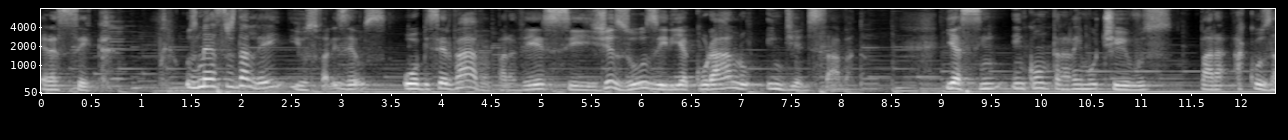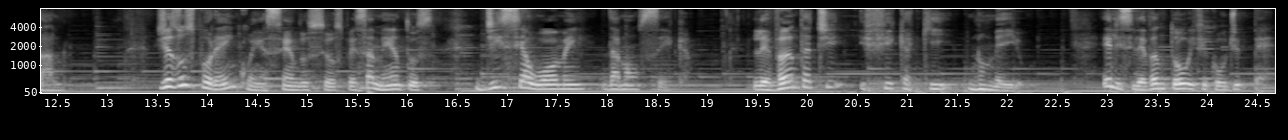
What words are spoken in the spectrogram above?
era seca. Os mestres da lei e os fariseus o observavam para ver se Jesus iria curá-lo em dia de sábado e assim encontrarem motivos para acusá-lo. Jesus, porém, conhecendo os seus pensamentos, disse ao homem da mão seca: Levanta-te e fica aqui no meio. Ele se levantou e ficou de pé.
